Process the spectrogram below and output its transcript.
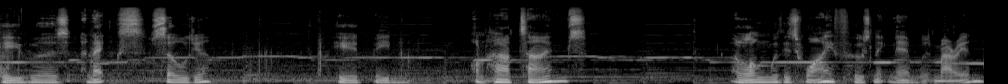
He was an ex soldier. He had been on hard times, along with his wife, whose nickname was Marian.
